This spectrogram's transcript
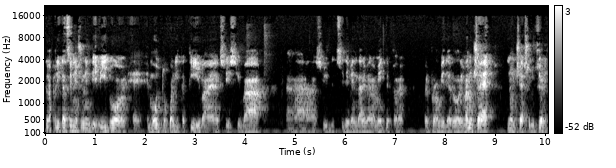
l'applicazione sull'individuo è, è molto qualitativa, eh, si, si, va, uh, si, si, deve andare veramente per, per prove ed errori, ma non c'è, non c'è, soluzione.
